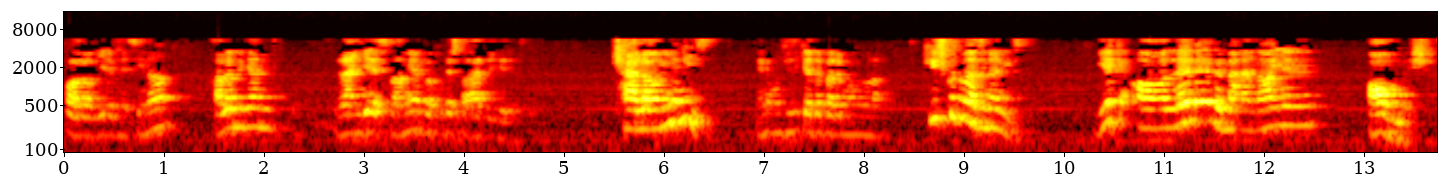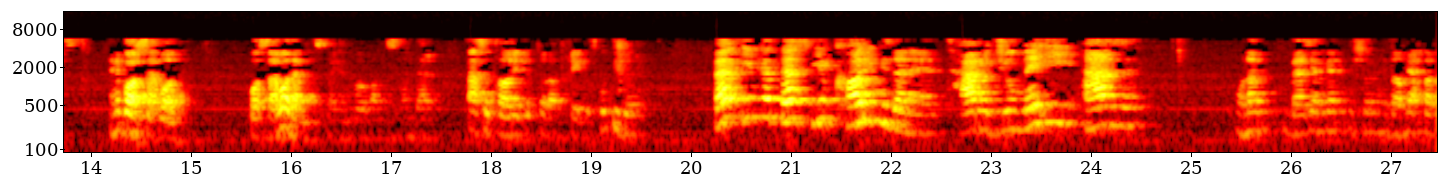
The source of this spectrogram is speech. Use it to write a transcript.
فاراوی ابن سینا. حالا میگن رنگ اسلامی هم به خودش تا حدی گرفته. کلامی نیست. یعنی اون چیزی که برای ما هیچ کدوم از اینا نیست. یک عالم به معنای عامش هست یعنی با سواد. با سواد هم هست یعنی مثلا در بحث تاریخ اطلاعات خیلی خوبی داره. و این دست یک کاری می‌زنه. ترجمه ای از اونا بعضی هم میگن ایشون ادامه اخلاق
